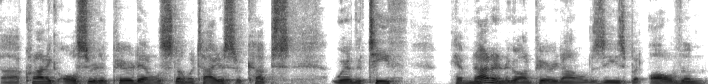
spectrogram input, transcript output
uh, chronic ulcerative periodontal stomatitis or cups, where the teeth have not undergone periodontal disease, but all of them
